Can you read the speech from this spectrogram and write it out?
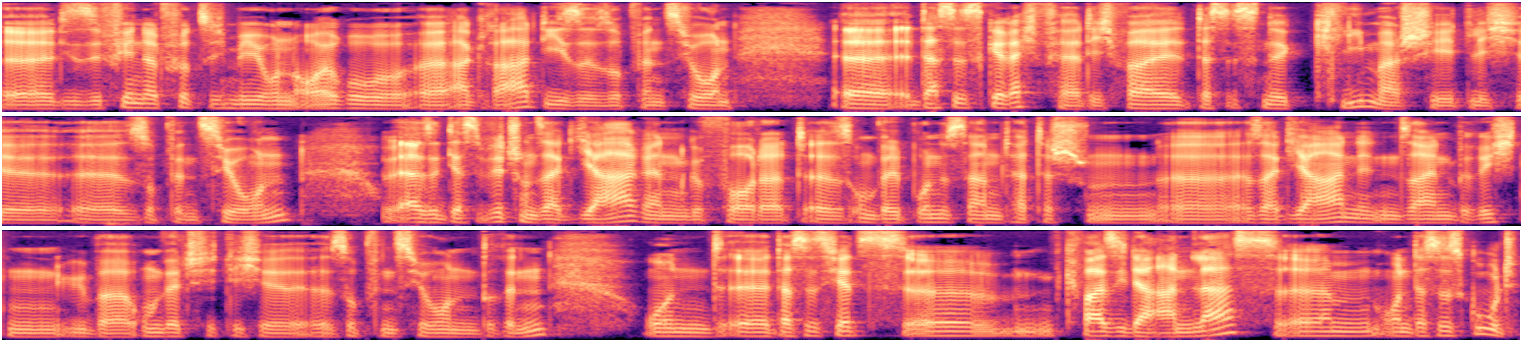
äh, diese 440 Millionen Euro äh, Agrardiesel-Subvention, äh, das ist gerechtfertigt, weil das ist eine klimaschädliche äh, Subvention. Also das wird schon seit Jahren gefordert. Das Umweltbundesamt hat das schon äh, seit Jahren in seinen Berichten über umweltschädliche Subventionen drin. Und äh, das ist jetzt äh, quasi der Anlass ähm, und das ist gut.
